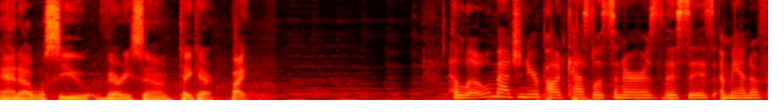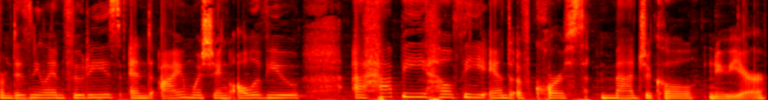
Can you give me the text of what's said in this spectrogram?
And uh, we'll see you very soon. Take care. Bye. Hello, Imagineer podcast listeners. This is Amanda from Disneyland Foodies, and I am wishing all of you a happy, healthy, and of course, magical new year.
